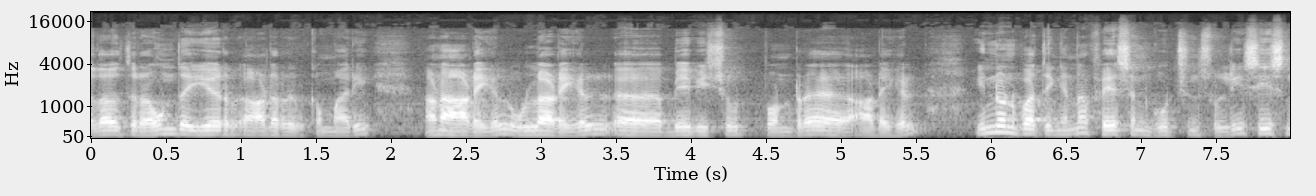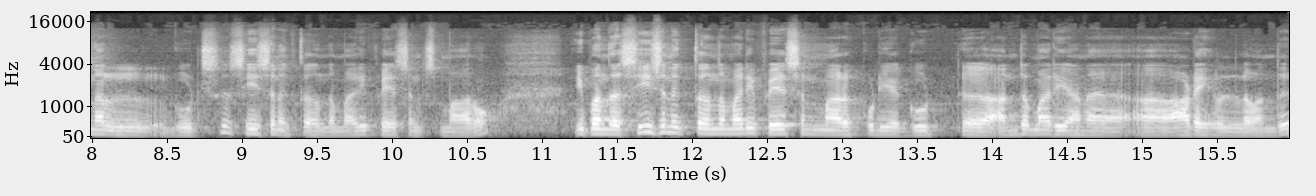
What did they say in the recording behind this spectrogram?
அதாவது ரவுண்ட் த இயர் ஆர்டர் இருக்க மாதிரி ஆன ஆடைகள் உள்ளாடைகள் பேபி ஷூட் போன்ற ஆடைகள். இன்னொன்று பார்த்திங்கன்னா ஃபேஷன் குட்ஸ்னு சொல்லி சீசனல் குட்ஸு சீசனுக்கு தகுந்த மாதிரி ஃபேஷன்ஸ் மாறும். இப்போ அந்த சீசனுக்கு தகுந்த மாதிரி ஃபேஷன் மாறக்கூடிய குட் அந்த மாதிரியான ஆடைகளில் வந்து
